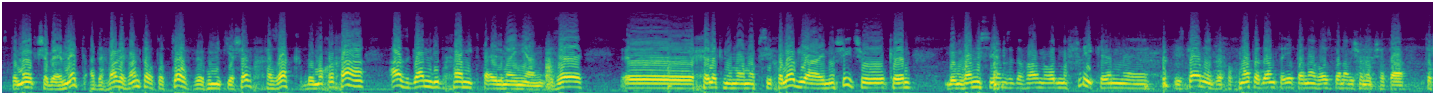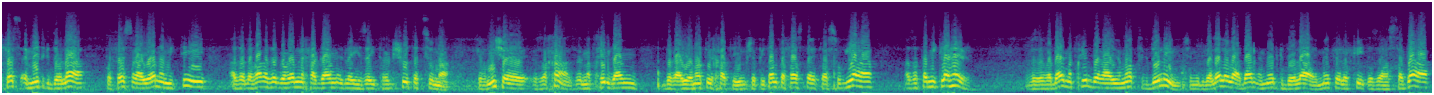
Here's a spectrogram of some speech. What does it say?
זאת אומרת, כשבאמת הדבר הבנת אותו טוב והוא מתיישב חזק במוחך, אז גם לבך מתפעל מהעניין. זה חלק נאמר מהפסיכולוגיה האנושית שהוא, כן, במובן מסוים זה דבר מאוד מפליא, כן, אה, הזכרנו את זה, חוכמת אדם תאיר פניו ועוז פניו ישונו. כשאתה תופס אמת גדולה, תופס רעיון אמיתי, אז הדבר הזה גורם לך גם לאיזו התרגשות עצומה. מי שזכה, זה מתחיל גם ברעיונות הלכתיים, כשפתאום תפסת את הסוגיה, אז אתה מתלהב. וזה ודאי מתחיל ברעיונות גדולים, כשמתגלה לו לאדם אמת גדולה, אמת אלוקית, איזו השגה,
